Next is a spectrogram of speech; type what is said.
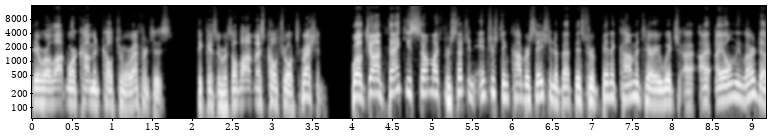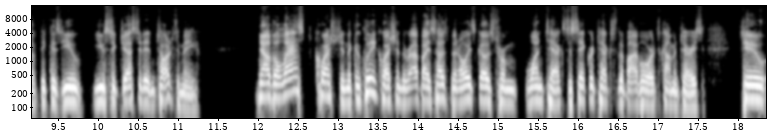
there were a lot more common cultural references because there was a lot less cultural expression. Well, Jon, thank you so much for such an interesting conversation about this rabbinic commentary, which I, I only learned of because you you suggested it and taught it to me. Now, the last question, the concluding question, the rabbi's husband always goes from one text, the sacred text of the Bible or its commentaries, to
